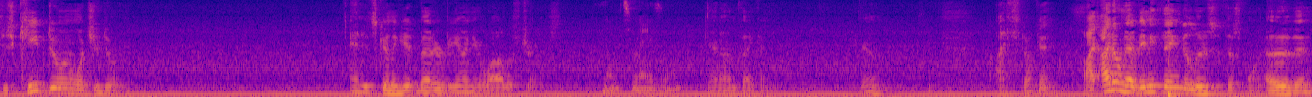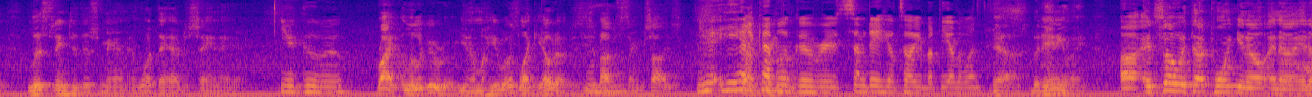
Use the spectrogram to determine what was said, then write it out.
just keep doing what you're doing, and it's going to get better beyond your wildest dreams. That's amazing. And I'm thinking, yeah. I said, okay. I, I don't have anything to lose at this point other than listening to this man and what they have to say in AA. Your guru. Right, a little guru. You know, he was like Yoda because he's about the Mm-hmm. same size. He, he had a couple of gurus. Someday he'll tell you about the other one. Yeah, but anyway. Uh, and so at that point, you know, and I, and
